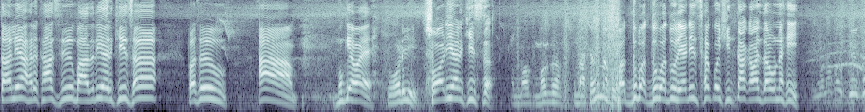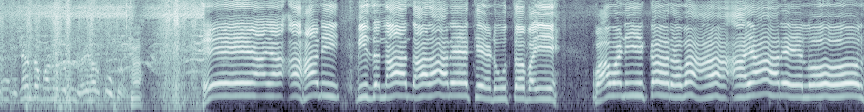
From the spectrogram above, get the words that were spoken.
તલિયા હરખા છે બાજરી હરખી છે પછી આ શું કહેવાય? સોડી સોળી હરખી છે. બધું બધું બધું રેડી છે, કોઈ ચિંતા કરવાની જરૂર નહીં. હા. આયા આહાડી બીજના દાળા રે ખેડૂત ભાઈ. વાવણી કરવા આયા રે લોલ.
